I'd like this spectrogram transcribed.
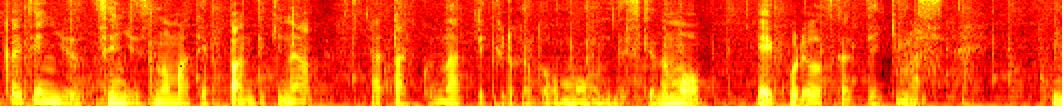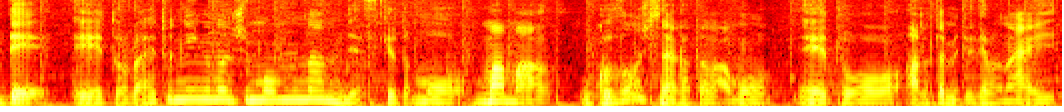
回戦術戦術の、まあ、鉄板的なアタックになってくるかと思うんですけども、えーこれを使っていきます。で、えっ、と、ライトニングの呪文なんですけども、まあまあ、ご存知な方はもう、えっ、と、改めてではない、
